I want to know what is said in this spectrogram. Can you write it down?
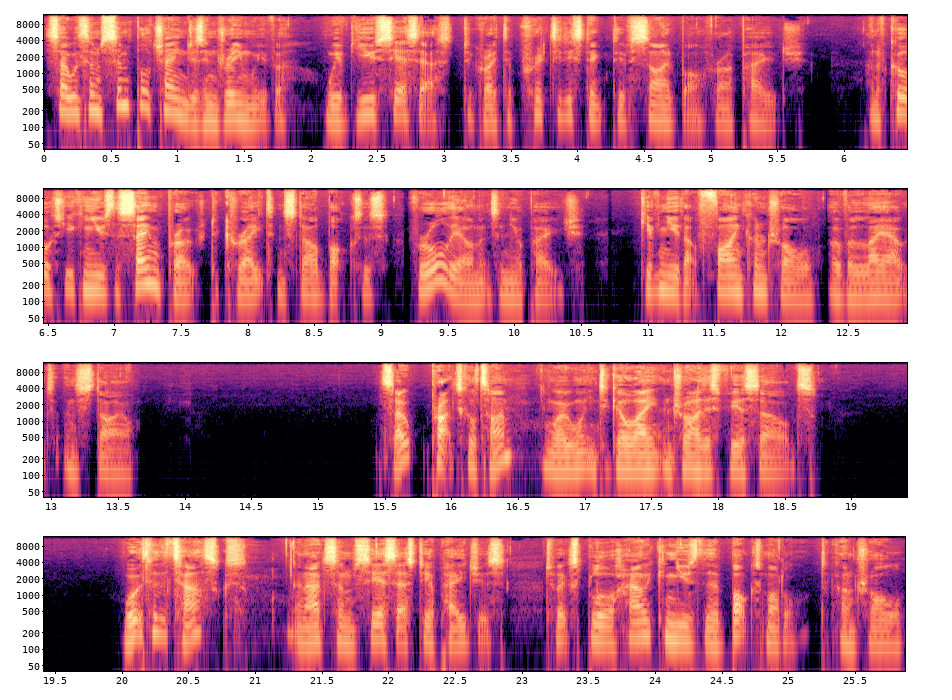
So with some simple changes in Dreamweaver, We've used CSS to create a pretty distinctive sidebar for our page. And of course you can use the same approach to create and style boxes for all the elements in your page, giving you that fine control over layout and style. So, practical time, where we want you to go away and try this for yourselves. Work through the tasks and add some CSS to your pages to explore how you can use the box model to control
